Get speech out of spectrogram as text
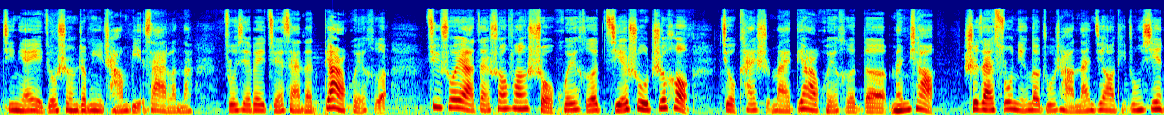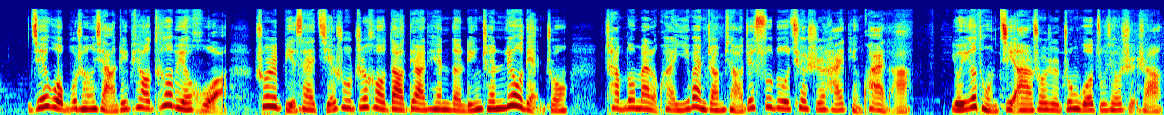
今年也就剩这么一场比赛了呢。足协杯决赛的第二回合。据说呀，在双方首回合结束之后，就开始卖第二回合的门票，是在苏宁的主场南京奥体中心。结果不成想，这票特别火，说是比赛结束之后到第二天的凌晨六点钟，差不多卖了快一万张票，这速度确实还挺快的啊。有一个统计啊，说是中国足球史上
